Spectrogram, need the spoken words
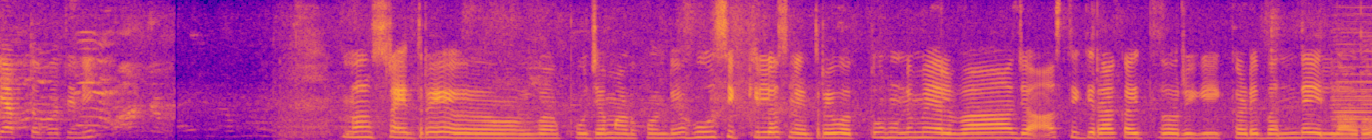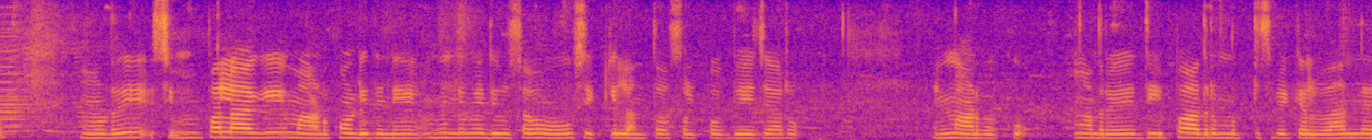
ಗ್ಯಾಪ್ ತೊಗೋತೀನಿ. ನಾನು ಸ್ನೇಹಿತರೆ, ಇವಾಗ ಪೂಜೆ ಮಾಡಿಕೊಂಡೆ. ಹೂ ಸಿಕ್ಕಿಲ್ಲ ಸ್ನೇಹಿತರೆ, ಇವತ್ತು ಹುಣ್ಣಿಮೆ ಅಲ್ವಾ? ಜಾಸ್ತಿ ಗಿರಾಕ್ ಅವರಿಗೆ ಈ ಕಡೆ ಬಂದೇ ಇಲ್ಲ ಅವರು. ನೋಡ್ರಿ ಸಿಂಪಲ್ಲಾಗಿ ಮಾಡ್ಕೊಂಡಿದ್ದೀನಿ ಹುಣ್ಣಿಮೆ ದಿವಸ ಹೂವು ಸಿಕ್ಕಿಲ್ಲ ಅಂತ ಸ್ವಲ್ಪ ಬೇಜಾರು. ಏನು ಮಾಡಬೇಕು. ಆದರೆ ದೀಪ ಆದರೂ ಮುಟ್ಟಿಸ್ಬೇಕಲ್ವ? ಅಂದರೆ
